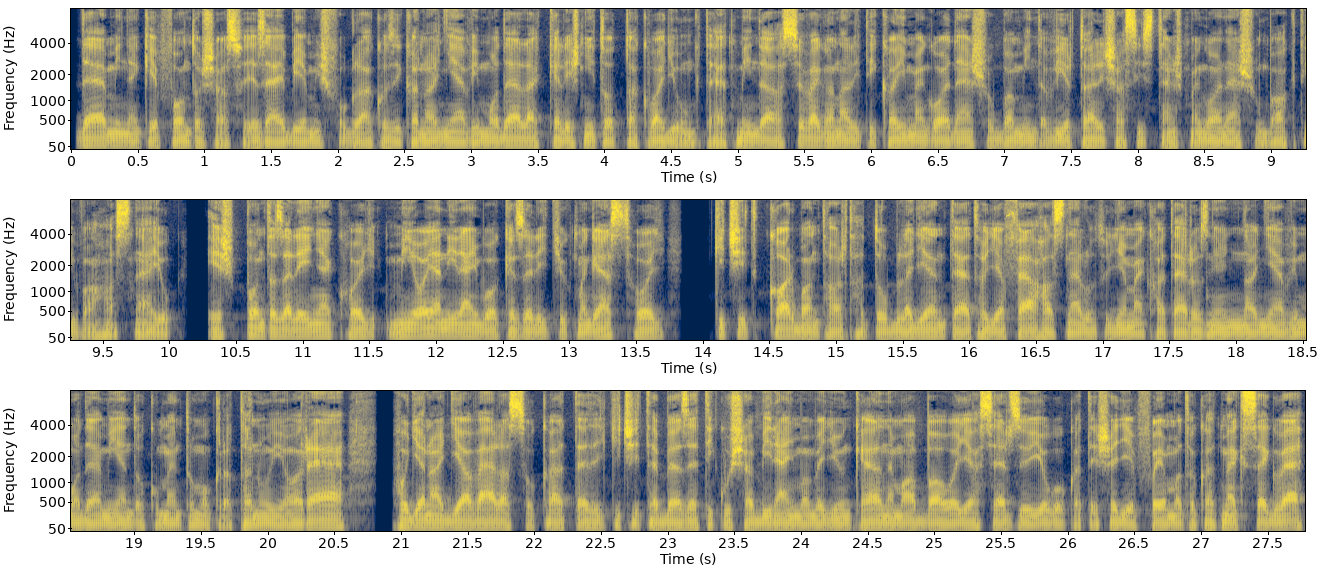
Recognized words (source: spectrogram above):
de mindenképp fontos az, hogy az IBM is foglalkozik a nagy nyelvi modellekkel, és nyitottak vagyunk, tehát mind a szöveganalitikai megoldásokban, mind a virtuális asszisztens megoldásunkban aktívan használjuk. És pont az a lényeg, hogy mi olyan irányból közelítjük meg ezt, hogy kicsit karbantarthatóbb legyen, tehát hogy a felhasználó tudja meghatározni, hogy nagy nyelvi modell milyen dokumentumokra tanuljon rá, hogyan adja a válaszokat, tehát egy kicsit ebbe az etikusabb irányba megyünk el, nem abba, hogy a szerzői jogokat és egyéb folyamatokat megszegve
